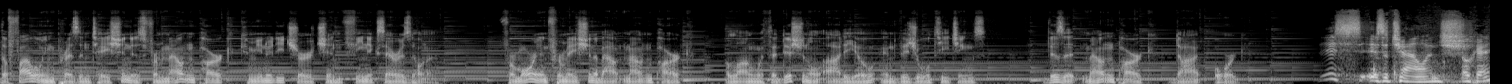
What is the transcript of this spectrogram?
The following presentation is from Mountain Park Community Church in Phoenix, Arizona. For more information about Mountain Park, along with additional audio and visual teachings, visit mountainpark.org. This is a challenge. Okay.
